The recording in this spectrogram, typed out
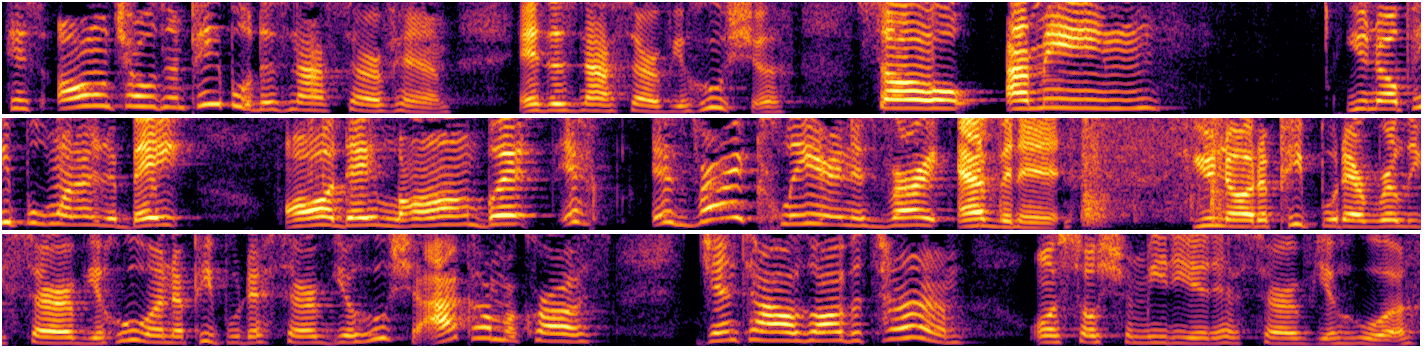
his own chosen people, does not serve him and does not serve Yahusha. So, I mean, you know, people want to debate all day long, but it's it's very clear and it's very evident you know, the people that really serve Yahuwah and the people that serve Yahusha. I come across Gentiles all the time on social media that serve Yahuwah.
